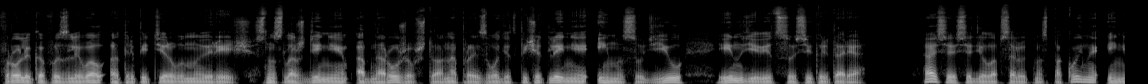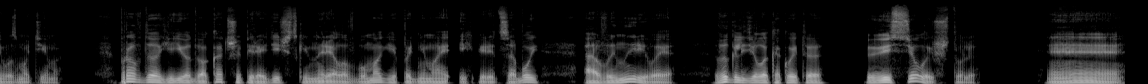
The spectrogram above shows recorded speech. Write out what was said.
Фроликов изливал отрепетированную речь, с наслаждением обнаружив, что она производит впечатление и на судью, и на девицу-секретаря. Ася сидела абсолютно спокойно и невозмутимо. Правда, ее адвокатша периодически ныряла в бумаги, поднимая их перед собой, а выныривая, выглядела какой-то веселой, что ли. э, -э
